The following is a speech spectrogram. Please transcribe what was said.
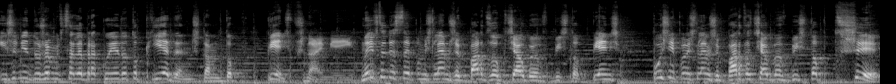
I że niedużo mi wcale brakuje do top 1, czy tam do 5 przynajmniej. No i wtedy sobie pomyślałem, że bardzo chciałbym wbić top 5. Później pomyślałem, że bardzo chciałbym wbić top 3.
